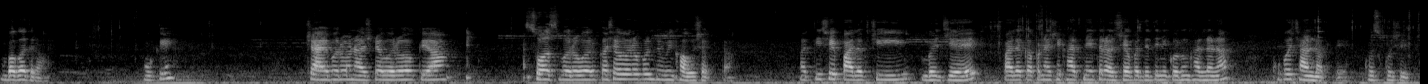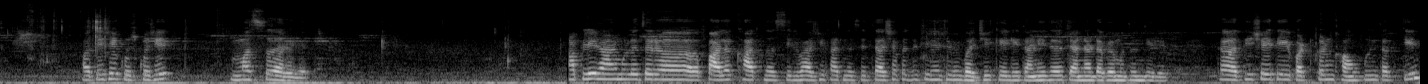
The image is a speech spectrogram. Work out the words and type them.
बघत राहा. ओके चायबरोबर नाश्त्याबरोबर किंवा सॉसबरोबर कशाबरोबर पण तुम्ही खाऊ शकता. अतिशय पालकची भजी आहे. पालक आपण अशी खात नाही तर अशा पद्धतीने करून खाल्लं ना खूपच छान लागते. खुसखुशीत. अतिशय खुसखुशीत. मस्त झालेले. आहेत आपली लहान मुलं जर पालक खात नसतील भाजी खात नसेल तर अशा पद्धतीने तुम्ही भजी केलीत आणि जर त्यांना डब्यामधून दिलेत तर अतिशय ते पटकन खाऊन टाकतील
